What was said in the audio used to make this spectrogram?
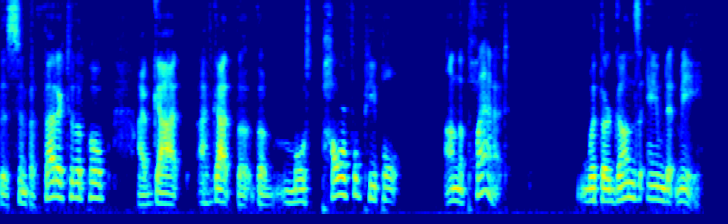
is sympathetic to the Pope. I've got I've got the the most powerful people on the planet with their guns aimed at me.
